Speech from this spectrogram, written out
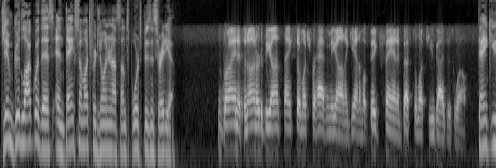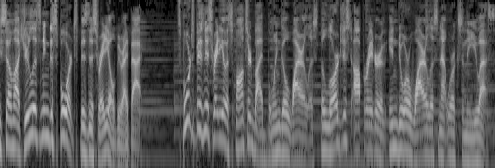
Jim, good luck with this, and thanks so much for joining us on Sports Business Radio. Brian, it's an honor to be on. Thanks so much for having me on. Again, I'm a big fan, and best of luck to you guys as well. Thank you so much. You're listening to Sports Business Radio. We'll be right back. Sports Business Radio is sponsored by Boingo Wireless, the largest operator of indoor wireless networks in the U.S.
